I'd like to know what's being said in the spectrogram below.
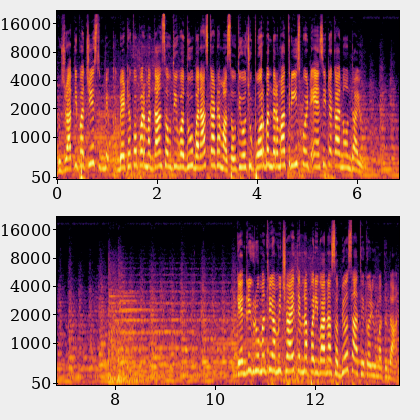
ગુજરાતની પચીસ બેઠકો પર મતદાન સૌથી વધુ, બનાસકાંઠામાં સૌથી ઓછું, પોરબંદરમાં ત્રીસ પોઈન્ટ એસી ટકા નોંધાયું. કેન્દ્રીય ગૃહમંત્રી અમિત શાહે તેમના પરિવારના સભ્યો સાથે કર્યું મતદાન.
